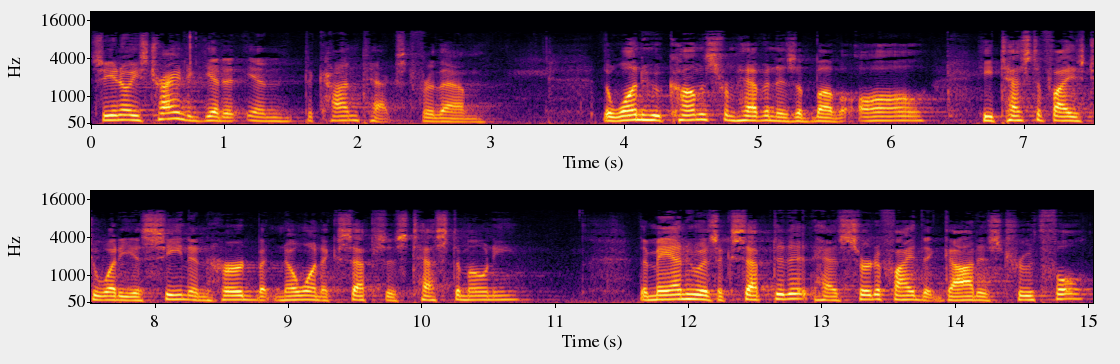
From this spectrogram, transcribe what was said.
So, you know, he's trying to get it into context for them. The one who comes from heaven is above all. He testifies to what he has seen and heard, but no one accepts his testimony. The man who has accepted it has certified that God is truthful.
